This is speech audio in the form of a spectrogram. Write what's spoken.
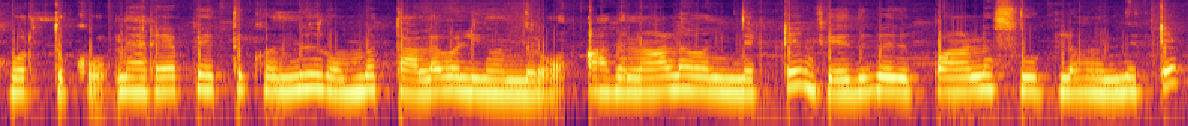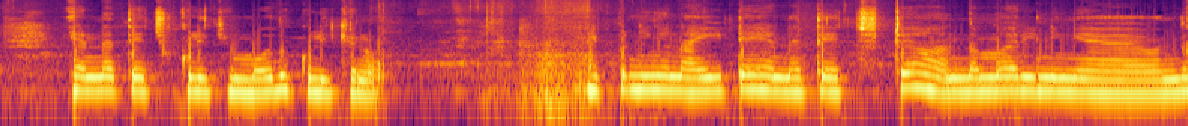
கோர்த்துக்கும். நிறைய பேர்த்துக்கு வந்து ரொம்ப தலைவலி வந்துடும் அதனால் வந்துட்டு வெது வெதுப்பான சூட்டில் வந்துட்டு எண்ணெய் தேய்ச்சி குளிக்கும்போது குளிக்கணும். இப்போ நீங்கள் நைட்டே எண்ணெய் தேய்ச்சிட்டு அந்த மாதிரி நீங்கள் வந்து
